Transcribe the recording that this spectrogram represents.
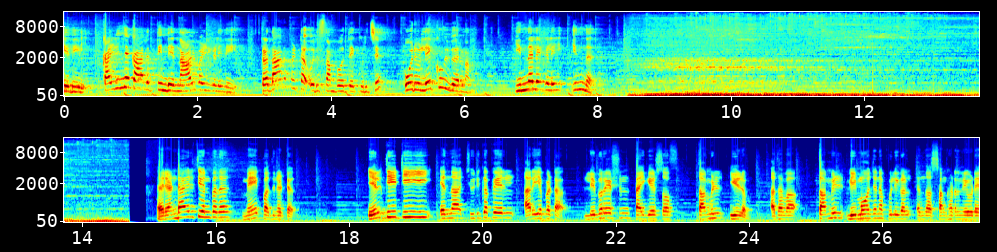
തീയതിയിൽ കഴിഞ്ഞ കാലത്തിന്റെ നാൾ വഴികളിലെ പ്രധാനപ്പെട്ട ഒരു സംഭവത്തെക്കുറിച്ച് ഒരു ലഘു വിവരണം ഇന്നലകളിൽ ഇന്ന്. രണ്ടായിരത്തി ഒൻപത് മെയ് പതിനെട്ട്. എൽ ടി ടി ഇ എന്ന ചുരുക്കപ്പേരിൽ അറിയപ്പെട്ട Liberation Tigers of Tamil Eelam അഥവാ തമിഴ് വിമോചന പുലികൾ എന്ന സംഘടനയുടെ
